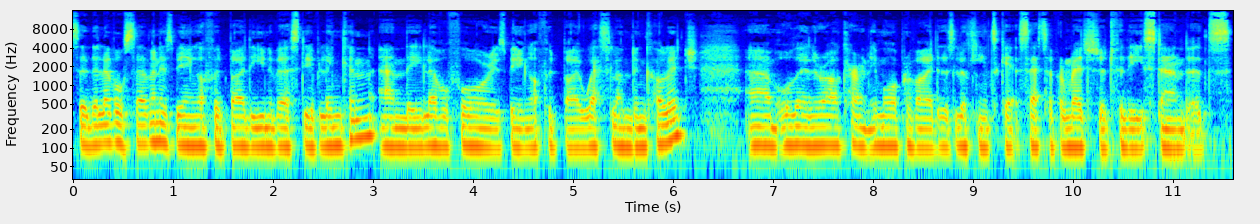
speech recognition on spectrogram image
So the level 7 is being offered by the University of Lincoln and the level 4 is being offered by West London College. Um, although there are currently more providers looking to get set up and registered for these standards.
